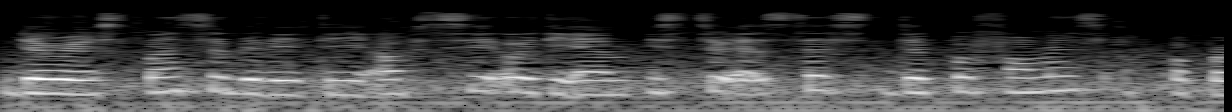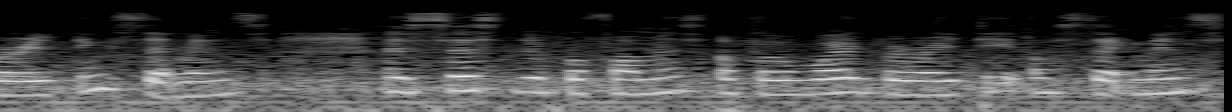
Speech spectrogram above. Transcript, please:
The responsibility of CODM is to assess the performance of operating segments, assess the performance of a wide variety of segments,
